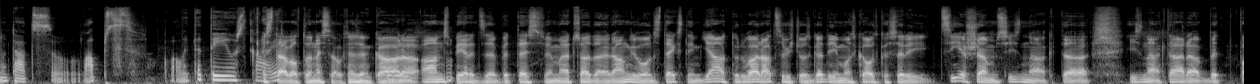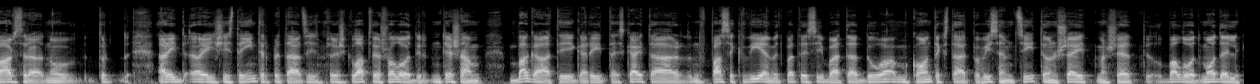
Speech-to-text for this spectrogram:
nu, tāds labs, kvalitatīvs. Es tā vēl to nesauktu. Nezinu, kā ar mm. Annas pieredzē, bet es vienmēr strādāju ar angļu valodas tekstiem. Jā, tur var atsevišķos gadījumos kaut kas arī ciešams iznākt, iznākt ārā, bet pārsvarā nu, tur arī, arī šīs interpretācijas, protams, latviešu valoda ir nu, tiešām bagātīga. Arī tā skaitā ar nu, pasaku vienu, bet patiesībā tā doma kontekstā ir pavisam cita. Un šeit man šeit valoda modeļi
